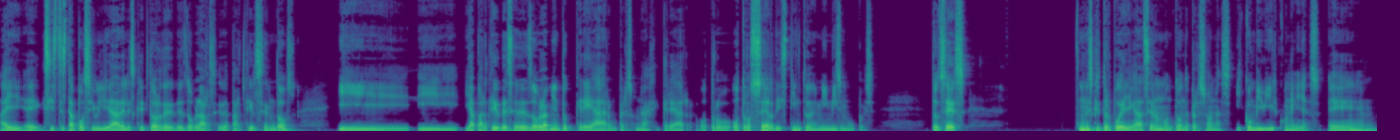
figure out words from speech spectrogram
existe esta posibilidad del escritor de desdoblarse, de partirse en dos y, a partir de ese desdoblamiento crear un personaje, crear otro, otro ser distinto de mí mismo, pues. Entonces, un escritor puede llegar a ser un montón de personas y convivir con ellas. Em,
